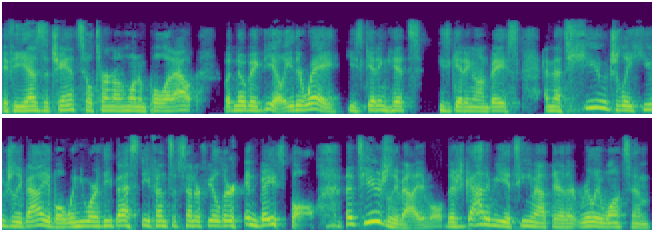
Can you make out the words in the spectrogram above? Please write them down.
If he has the chance, he'll turn on one and pull it out, but no big deal. Either way, he's getting hits, he's getting on base. And that's hugely, hugely valuable when you are the best defensive center fielder in baseball. That's hugely valuable. There's got to be a team out there that really wants him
